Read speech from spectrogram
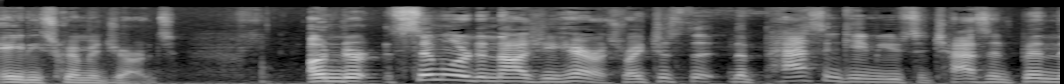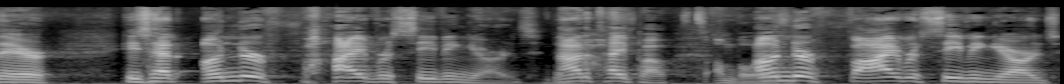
80 scrimmage yards. Under similar to Najee Harris, right? Just the, the passing game usage hasn't been there. He's had under five receiving yards. Not a typo. Under five receiving yards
